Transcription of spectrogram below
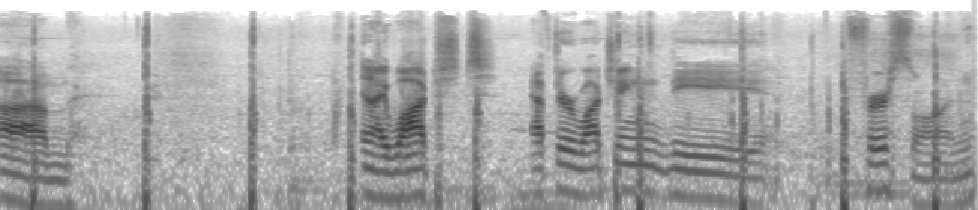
Um, and I watched after watching the first one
